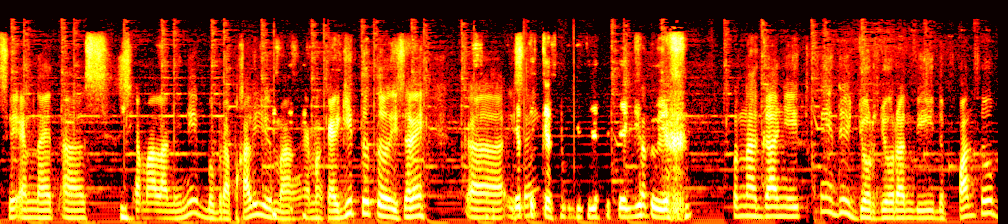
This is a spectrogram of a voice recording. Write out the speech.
si M. Night uh, Shyamalan ini beberapa kali emang emang kayak gitu tuh istilahnya. Uh, istilahnya kayak gitu, gitu ya. tenaganya itu kayak dia jor-joran di depan tuh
